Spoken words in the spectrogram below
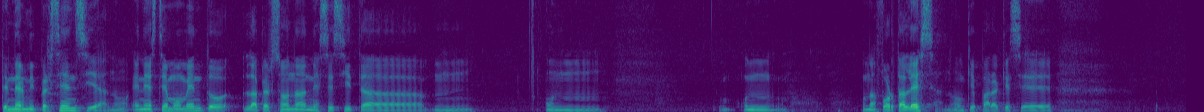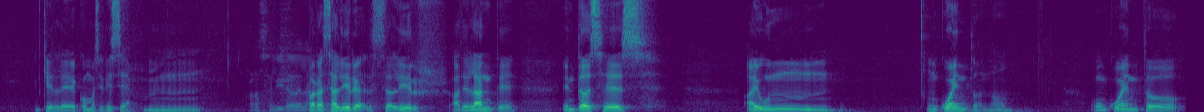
tener mi presencia, ¿no? En este momento la persona necesita mm, un, un, una fortaleza, ¿no? Que para que se, que le, ¿cómo se dice? Mm, para salir adelante. Para salir, salir adelante. Entonces, hay un, un cuento, ¿no? Un cuento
